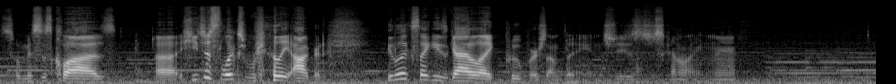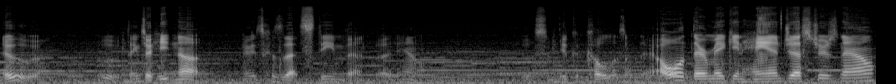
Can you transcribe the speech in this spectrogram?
So Mrs. Claus, uh, he just looks really awkward. He looks like he's got to like poop or something, and she's just kind of like, eh. Ooh, ooh, things are heating up. Maybe it's because of that steam vent, but you know. Ooh, some Nuka-Colas up there. Oh, they're making hand gestures now.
